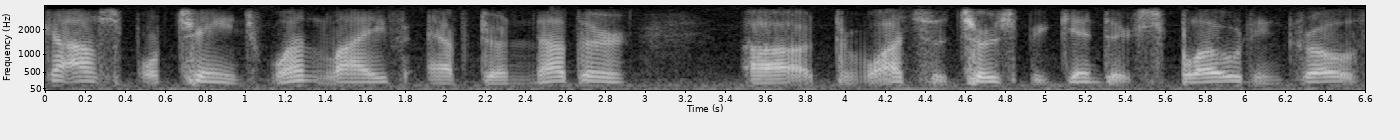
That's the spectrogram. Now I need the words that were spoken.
gospel change one life after another, uh, to watch the church begin to explode in growth,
